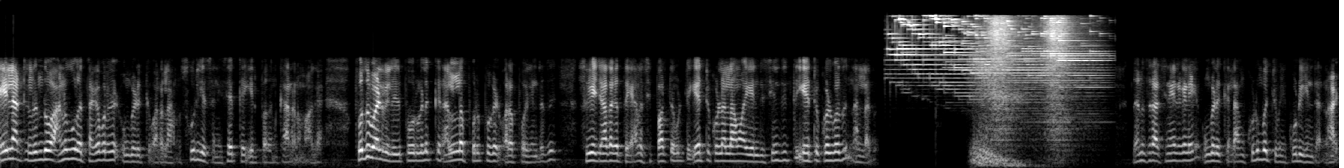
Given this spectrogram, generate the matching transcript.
அயல்நாட்டிலிருந்தோ அனுகூல தகவல்கள் உங்களுக்கு வரலாம். சூரிய சனி சேர்க்கை இருப்பதன் காரணமாக பொது வாழ்வில் இருப்பவர்களுக்கு நல்ல பொறுப்புகள் வரப்போகின்றது. சுய ஜாதகத்தை அலசி பார்த்துவிட்டு ஏற்றுக்கொள்ளலாமா என்று சிந்தித்து ஏற்றுக்கொள்வது நல்லது. தனுசு ராசினியர்களே உங்களுக்கெல்லாம் குடும்ப சுமை கூடுகின்ற நாள்.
